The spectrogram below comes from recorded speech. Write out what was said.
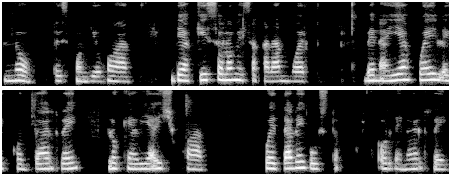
No, respondió Joab, de aquí solo me sacarán muerto. Benaías fue y le contó al rey lo que había dicho Joab. Pues dale gusto, ordenó el rey,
